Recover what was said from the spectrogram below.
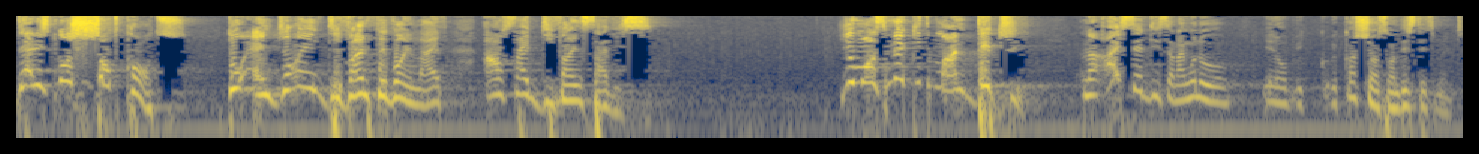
there is no shortcut to enjoying divine favor in life outside divine service. You must make it mandatory. Now, I said this, and I'm going to, you know, be, cautious on this statement.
